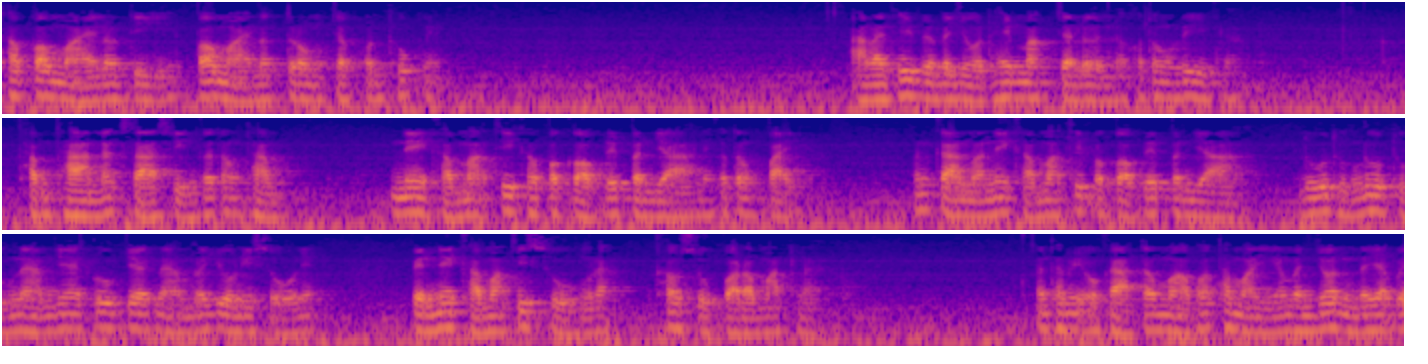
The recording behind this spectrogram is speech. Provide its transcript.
ถ้าเป้าหมายเราดี เป้าหมายเราตรงจะพ้นทุกเนี่ย อะไรที่เป็นประโยชน์ให้มักเจริญเราก็ต้องรีบนะ ทำทานรักษาศีลก็ต้องทำเนคขมะที่เขาประกอบด้วยปัญญาเนี่ยก็ต้องไป มันการมาเนคขมะที่ประกอบด้วยปัญญา รู้ถึงรูปถึงนามแยกรูปแยกนามแล้วโยนิโสเนี่ย เป็นเนคขมะที่สูงล้วเข้าสู่ปรมัตถ์ล้วมันถ้ามีโอกาสต้องมาเพราะทำไมอย่างนี้มันย่นระยะเว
